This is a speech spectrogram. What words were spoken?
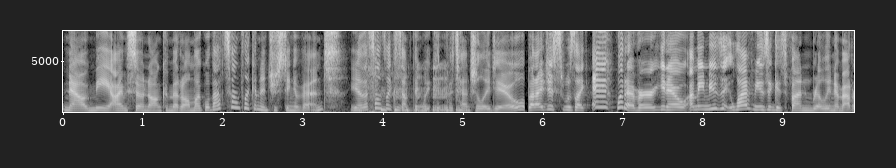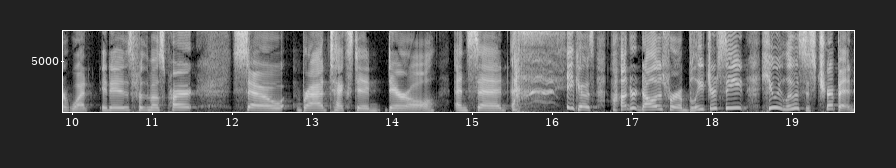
Now, me, I'm so non-committal. I'm like, well, that sounds like an interesting event. You know, that sounds like something we could potentially do. But I just was like, eh, whatever. You know, I mean, music, live music is fun, really, no matter what it is for the most part. So Brad texted Daryl and said, he goes, $100 for a bleacher seat? Huey Lewis is tripping.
